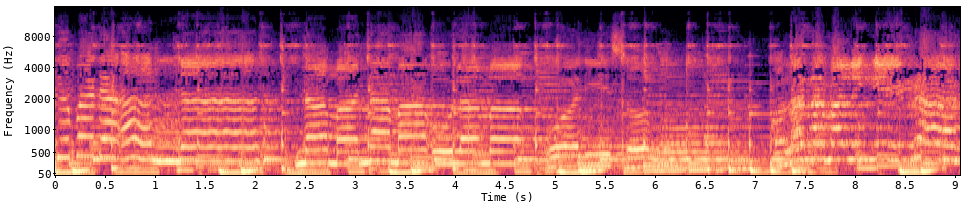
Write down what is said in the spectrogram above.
kepada anda. Nama-nama ulama wali songo. Nama Malik Ibrahim.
